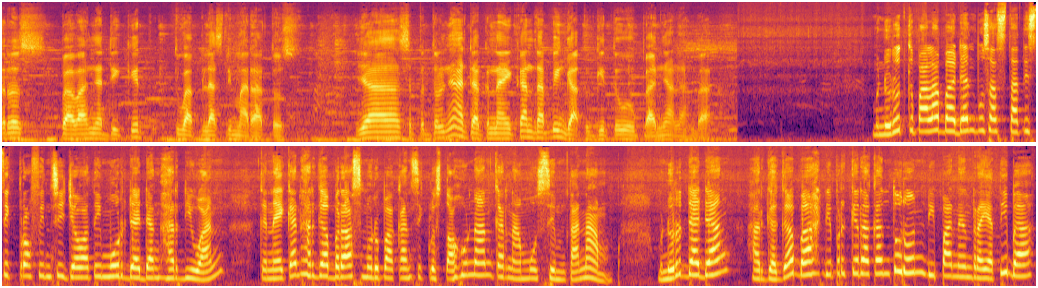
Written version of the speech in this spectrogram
terus bawahnya dikit 12.500. Ya sebetulnya ada kenaikan tapi nggak begitu banyak lah Mbak. Menurut Kepala Badan Pusat Statistik Provinsi Jawa Timur Dadang Hardiwan, kenaikan harga beras merupakan siklus tahunan karena musim tanam. Menurut Dadang, harga gabah diperkirakan turun di panen raya tiba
